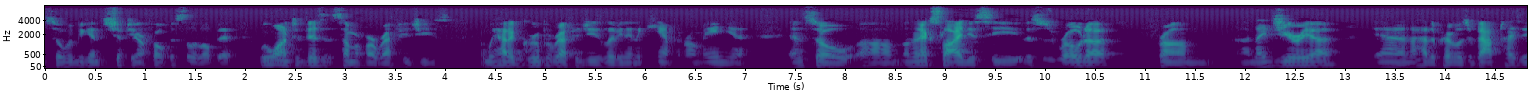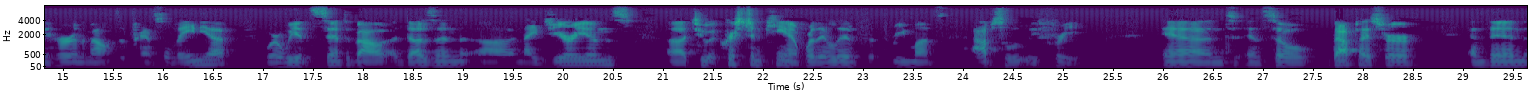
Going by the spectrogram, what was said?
so we began shifting our focus a little bit. We wanted to visit some of our refugees and we had a group of refugees living in a camp in Romania. And so um, on the next slide, you see this is Rhoda from uh, Nigeria, and I had the privilege of baptizing her in the mountains of Transylvania, where we had sent about a dozen uh, Nigerians uh, to a Christian camp where they lived for three months absolutely free. And and so baptized her, and then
